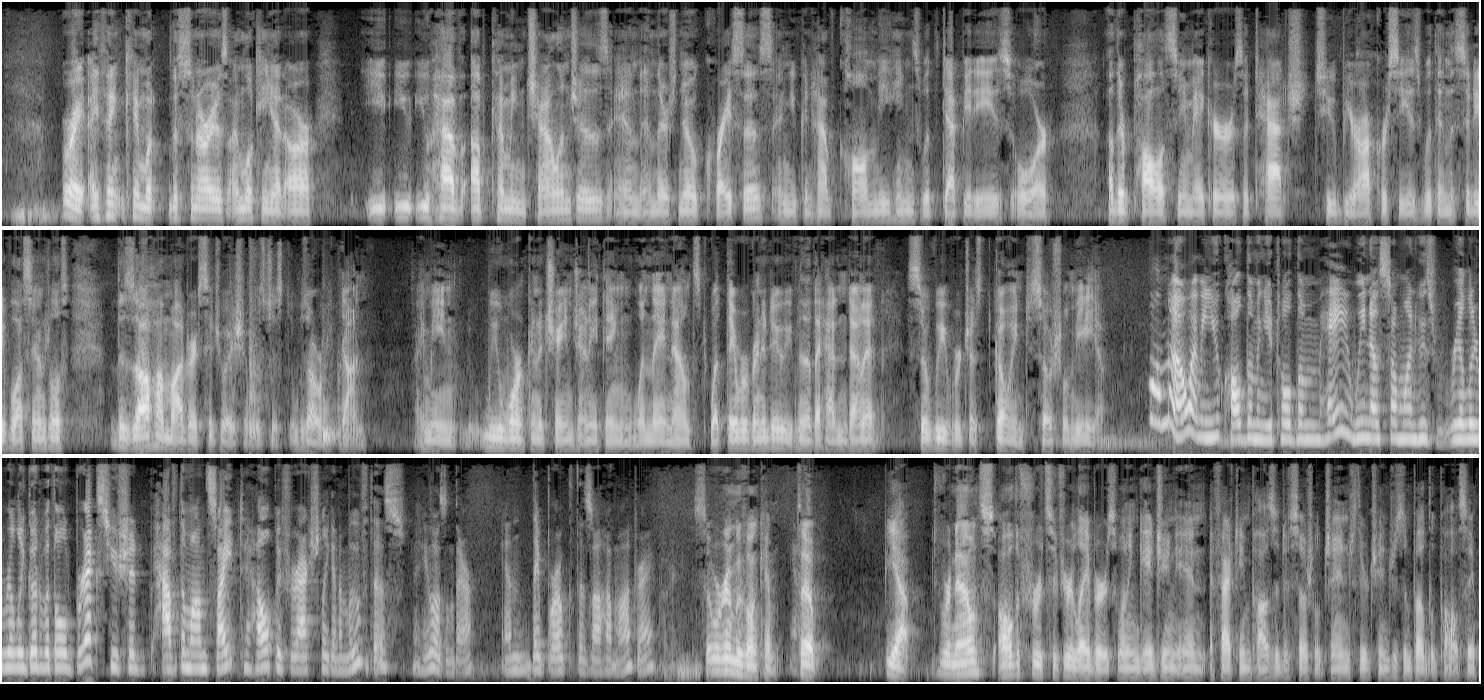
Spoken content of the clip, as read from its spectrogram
Right. I think, Kim, what the scenarios I'm looking at are you, you, you have upcoming challenges and, and there's no crisis, and you can have calm meetings with deputies or other policymakers attached to bureaucracies within the city of Los Angeles. The Zanja Madre situation was just, it was already done. I mean, we weren't going to change anything when they announced what they were going to do, even though they hadn't done it. So we were just going to social media. Well, no, I mean, you called them and you told them, hey, we know someone who's really, really good with old bricks. You should have them on site to help if you're actually going to move this. And he wasn't there. And they broke the Zanja Madre. So we're going to move on, Kim. So, yeah, renounce all the fruits of your labors when engaging in affecting positive social change through changes in public policy.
